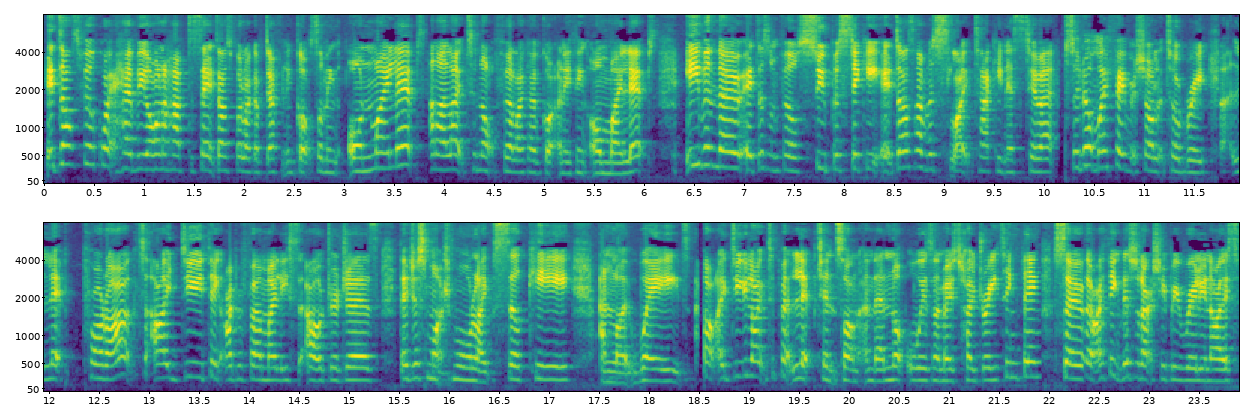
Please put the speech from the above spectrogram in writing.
It does feel quite heavy on, I have to say. It does feel like I've definitely got something on my lips. And I like to not feel like I've got anything on my lips. Even though it doesn't feel super sticky, it does have a slight tackiness to it. So not my favourite Charlotte Tilbury lip product. I do think I prefer my Lisa Eldridge's. They're just much more like silky and lightweight. But I do like to put lip tints on and they're not always the most hydrating thing. So I think this would actually be really nice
